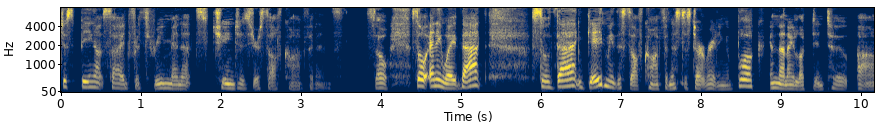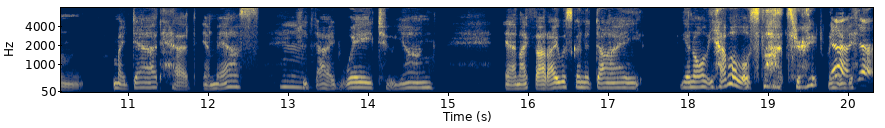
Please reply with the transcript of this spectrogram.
just being outside for three minutes changes your self-confidence so so anyway that so that gave me the self-confidence to start writing a book and then i looked into um, my dad had ms mm. he died way too young and i thought i was going to die you know you have all those thoughts right when yeah yeah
